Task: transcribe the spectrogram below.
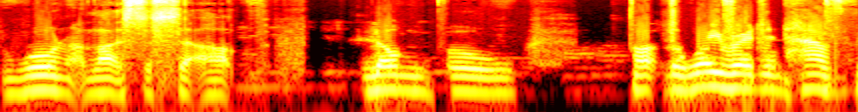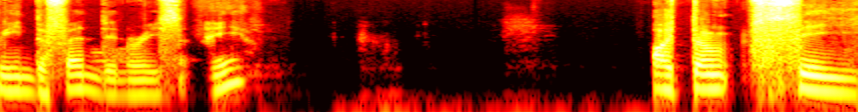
Warnock likes to set up long ball, but the way Reading have been defending recently, I don't see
